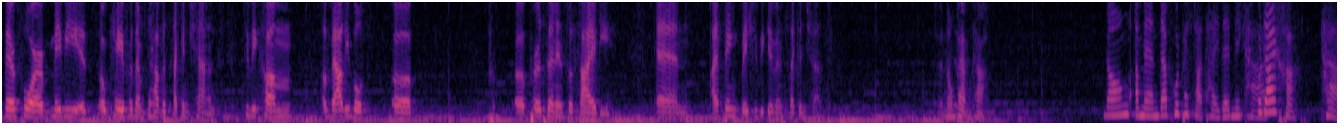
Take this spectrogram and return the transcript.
Therefore, maybe it's okay for them to have a second chance to become a valuable uh, per- uh, person in society. And I think they should be given second chance. เชิญน้องแพมค่ะ น้องอแมนด้าพูดภาษาไทยได้ไหมคะพูดได้ค่ะ ค่ะ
